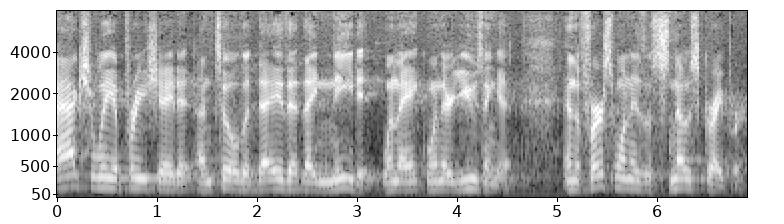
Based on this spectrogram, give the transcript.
actually appreciate it until the day that they need it when, they, when they're using it. And the first one is a snow scraper.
